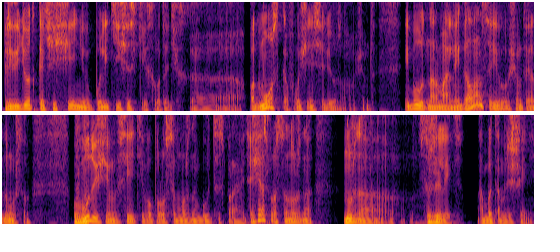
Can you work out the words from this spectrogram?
приведет к очищению политических вот этих э, подмостков очень серьезно, в общем-то. И будут нормальные голландцы, и, в общем-то, я думаю, что в будущем все эти вопросы можно будет исправить. А сейчас просто нужно, нужно сожалеть об этом решении.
